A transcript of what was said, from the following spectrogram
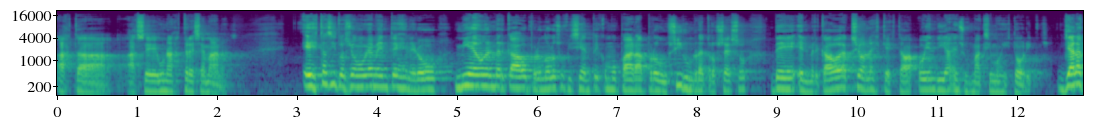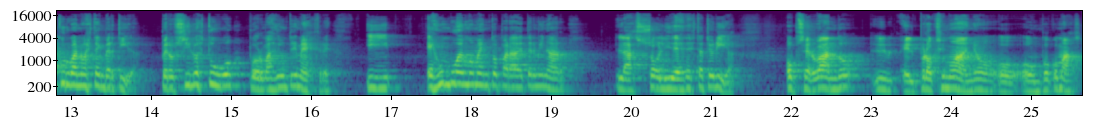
hasta hace unas tres semanas. Esta situación obviamente generó miedo en el mercado, pero no lo suficiente como para producir un retroceso del mercado de acciones que está hoy en día en sus máximos históricos. Ya la curva no está invertida, pero sí lo estuvo por más de un trimestre y es un buen momento para determinar la solidez de esta teoría, observando el próximo año o, un poco más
